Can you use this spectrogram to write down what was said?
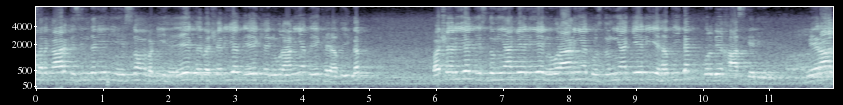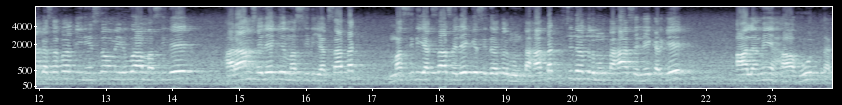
सरकार की ज़िंदगी तीन हिस्सों में बटी है। एक है बशरियत, एक है नूरानियत, एक है हकीकत। बशरियत इस दुनिया के लिए, नूरानियत उस दुनिया के लिए, हकीकत कुर्ब ख़ास के लिए। मेराज का सफ़र तीन हिस्सों में हुआ। मस्जिद हराम से लेके मस्जिद अक्सा तक, मस्जिद अक्सा से लेके सिदरतुलमनतहा तक सिदरतुलमनतहा से लेकर के आलम हाहूत तक।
